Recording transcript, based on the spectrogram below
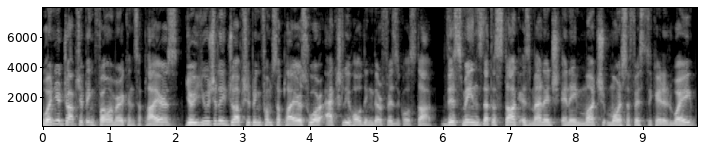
When you're dropshipping from American suppliers, you're usually dropshipping from suppliers who are actually holding their physical stock. This means that the stock is managed in a much more sophisticated way.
